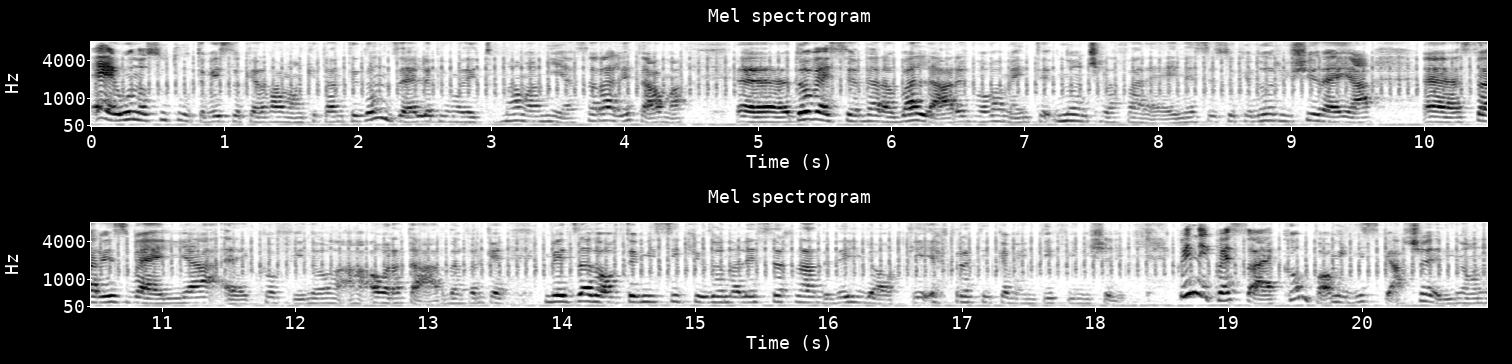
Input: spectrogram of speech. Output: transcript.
e uno su tutte, visto che eravamo anche tante donzelle, abbiamo detto mamma mia sarà l'età ma eh, dovessi andare a ballare nuovamente non ce la farei, nel senso che non riuscirei a eh, stare sveglia ecco fino a ora tarda perché mezzanotte mi si chiudono le serrande degli occhi e praticamente finisce lì. Quindi questo ecco un po' mi dispiace di non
